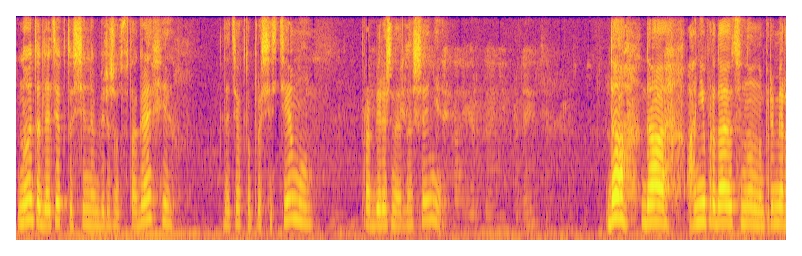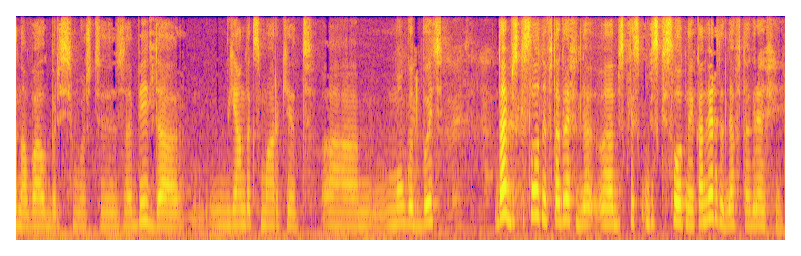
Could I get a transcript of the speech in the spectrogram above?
Но это для тех, кто сильно бережет фотографии, для тех, кто про систему, про бережные отношения. Да, да, они продаются, ну, например, на Wildberries можете забить, да, Яндекс Маркет, могут быть, да? бескислотные фотографии, для, а, бескис- бескислотные конверты для фотографий.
